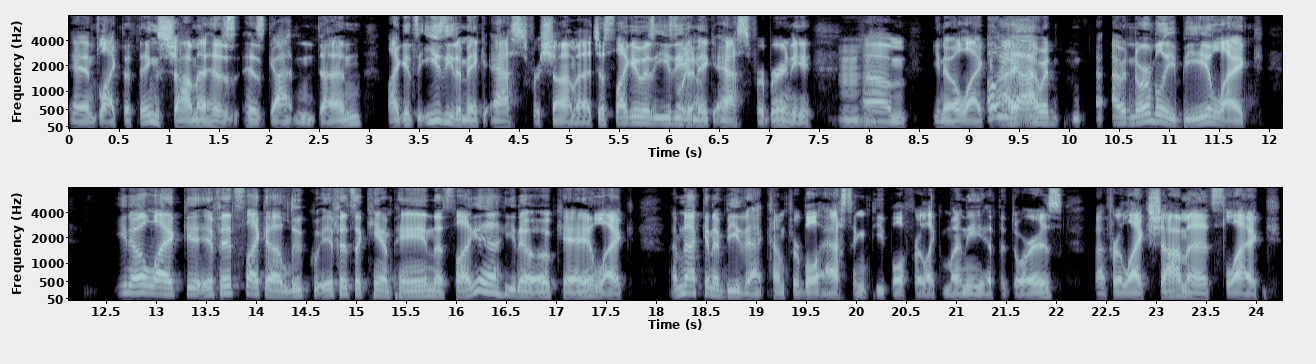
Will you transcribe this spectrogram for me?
and like the things Kshama has has gotten done. Like, it's easy to make ass for Kshama, just like it was easy Oh, to make ass for Bernie. Mhm. Um, you know, like Oh, I. I would, I would normally be like, you know, like if it's like a Luke, if it's a campaign that's like, yeah, you know, okay, like I'm not going to be that comfortable asking people for like money at the doors, but for like Kshama, it's like,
